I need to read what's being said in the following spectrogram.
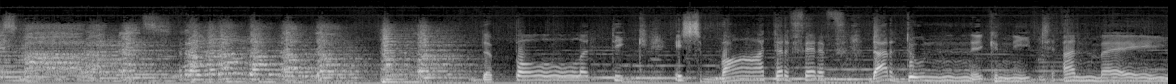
is maar een mens. De politiek is waterverf, daar doe ik niet aan mee.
